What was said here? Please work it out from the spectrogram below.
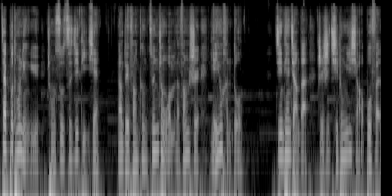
在不同领域重塑自己底线，让对方更尊重我们的方式也有很多。今天讲的只是其中一小部分。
